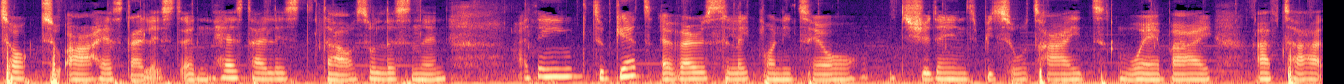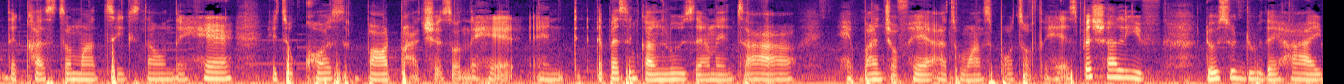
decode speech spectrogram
talk to our hairstylist and hairstylists that are also listening. I think to get a very slick ponytail shouldn't be so tight, whereby after the customer takes down the hair, it will cause bald patches on the hair, and the person can lose an entire a bunch of hair at one spot of the hair, especially if those who do the high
